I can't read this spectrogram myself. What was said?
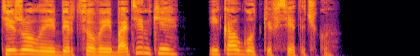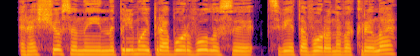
тяжелые берцовые ботинки и колготки в сеточку. Расчесанные на прямой пробор волосы цвета вороного крыла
